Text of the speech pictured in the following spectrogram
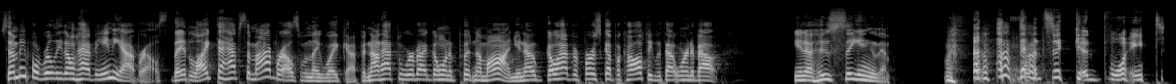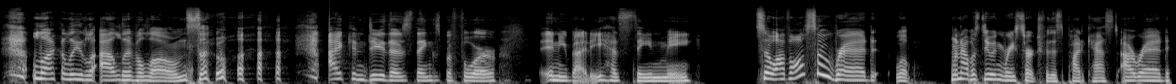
Some people really don't have any eyebrows. They'd like to have some eyebrows when they wake up and not have to worry about going and putting them on. You know, go have their first cup of coffee without worrying about, you know, who's seeing them. That's a good point. Luckily, I live alone, so I can do those things before anybody has seen me. So I've also read, well, when I was doing research for this podcast, I read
